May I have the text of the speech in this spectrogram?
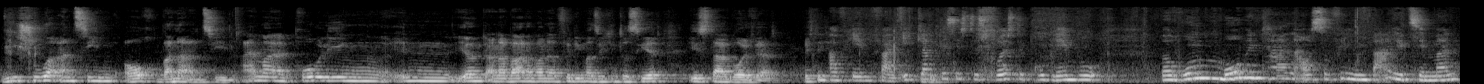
wie Schuhe anziehen, auch Wanne anziehen. Einmal Probe liegen in irgendeiner Badewanne, für die man sich interessiert, ist da Gold wert. Richtig? Auf jeden Fall. Ich glaube, das ist das größte Problem, wo, warum momentan aus so vielen Badezimmern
